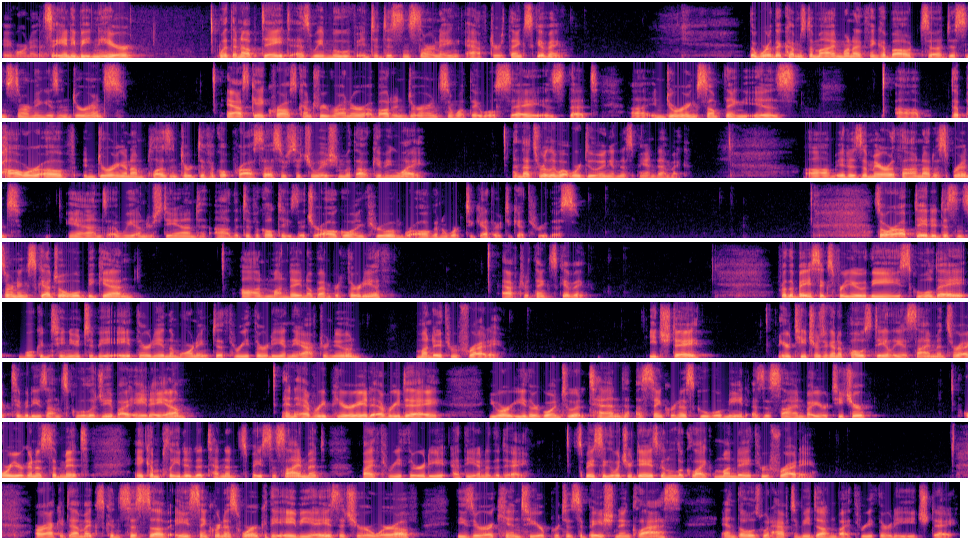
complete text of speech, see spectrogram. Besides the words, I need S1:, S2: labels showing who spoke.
S1: Hey Hornets, Andy Beaton here with an update as we move into distance learning after Thanksgiving. The word that comes to mind when I think about uh, distance learning is endurance. Ask a cross country runner about endurance, and what they will say is that uh, enduring something is uh, the power of enduring an unpleasant or difficult process or situation without giving way. And that's really what we're doing in this pandemic. Um, it is a marathon, not a sprint and uh, we understand uh, the difficulties that you're all going through, and we're all going to work together to get through this. So our updated distance learning schedule will begin on Monday, November 30th, after Thanksgiving. For the basics for you, the school day will continue to be 8.30 in the morning to 3.30 in the afternoon, Monday through Friday. Each day, your teachers are going to post daily assignments or activities on Schoology by 8 a.m. And every period, every day, you are either going to attend a synchronous Google Meet as assigned by your teacher, or you're going to submit a completed attendance-based assignment by 3.30 at the end of the day. It's basically what your day is going to look like Monday through Friday. Our academics consists of asynchronous work, the ABAs that you're aware of. These are akin to your participation in class and those would have to be done by 3.30 each day.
